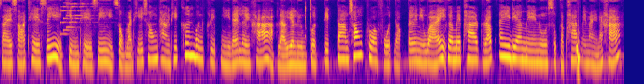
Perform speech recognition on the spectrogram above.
ใจซอสเทซี่พิมเทซี่ส่งมาที่ช่องทางที่ขึ้นบนคลิปนี้ได้เลยค่ะ แล้วอย่าลืมกดติดตามช่องครัวฟู้ดด็อกเตอร์นี้ไว้ เพื่อไม่พลาดรับไอเดียเมนูสุขขภาพใหม่ ๆ นะคะ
